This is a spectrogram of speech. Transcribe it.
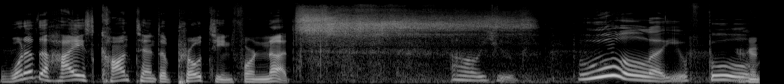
one of the highest content of protein for nuts Oh, you fool. You fool. You're gonna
